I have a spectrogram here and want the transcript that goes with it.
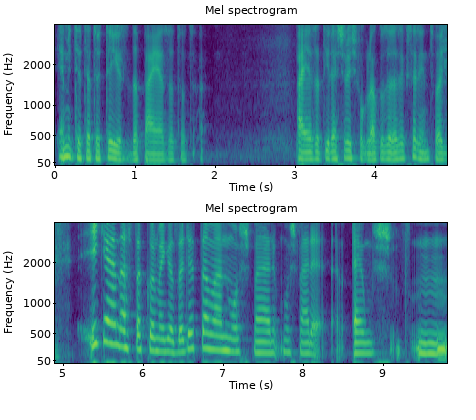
Említetted, hogy te írtad a pályázatot. Pályázatírással is foglalkozol ezek szerint? Vagy? Igen, azt akkor még az egyetemen, most már, most már EU-s mm,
